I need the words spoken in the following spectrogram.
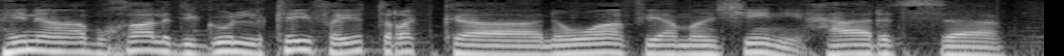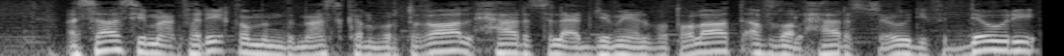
هنا أبو خالد يقول كيف يترك آه، نواف يا مانشيني؟ حارس آه، أساسي مع فريقه منذ معسكر البرتغال حارس لعب جميع البطولات أفضل حارس سعودي في الدوري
